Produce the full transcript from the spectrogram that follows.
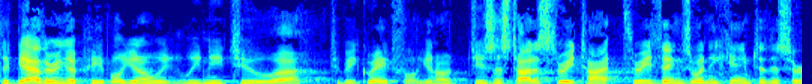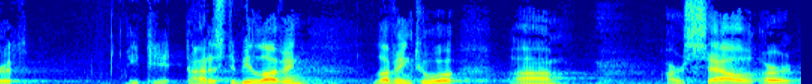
the gathering of people, you know, we, we need to, uh, to be grateful. You know, Jesus taught us three, ti- three things when he came to this earth. He t- taught us to be loving, loving to a, um, ourselves or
